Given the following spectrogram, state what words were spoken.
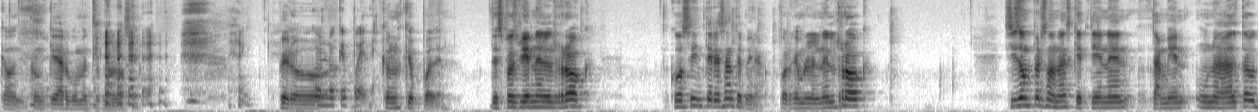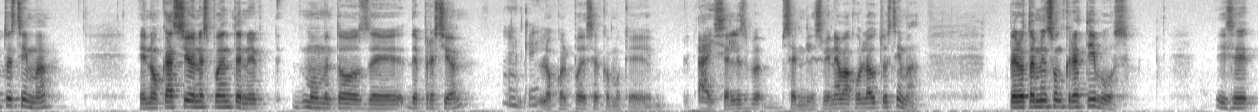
con, con qué argumentos no lo sé. Pero Con lo que puede. con lo que pueden. Después viene el rock. Cosa interesante, mira, por ejemplo, en el rock, si son personas que tienen también una alta autoestima, en ocasiones pueden tener momentos de depresión, lo cual puede ser como que ahí se les, se les viene abajo la autoestima. Pero también son creativos. Dice,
